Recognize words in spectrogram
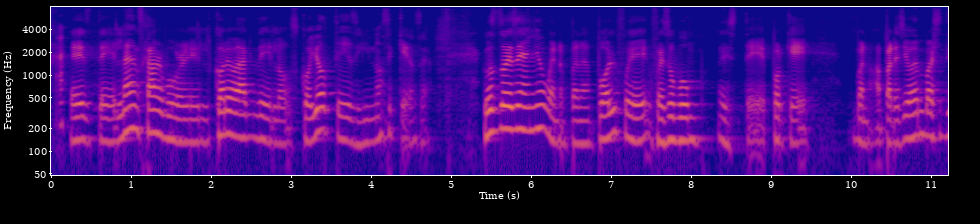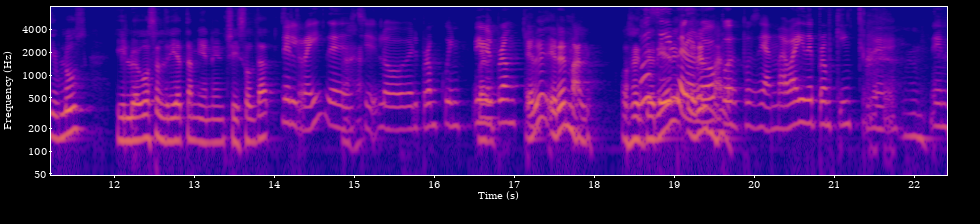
este, Lance Harbour, el coreback de los Coyotes y no sé qué. O sea, justo ese año, bueno, para Paul fue, fue su boom, este, porque, bueno, apareció en Varsity Blues. Y luego saldría también en She Soldat. El rey, de, lo, el prom queen. el prom Era, era el malo. O sea, pues sí, pero luego pues, pues se andaba ahí de prom king de, en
